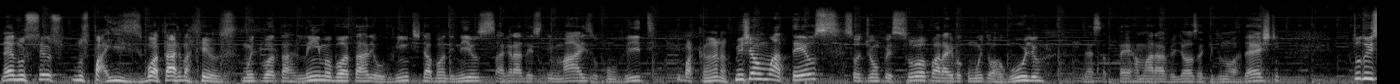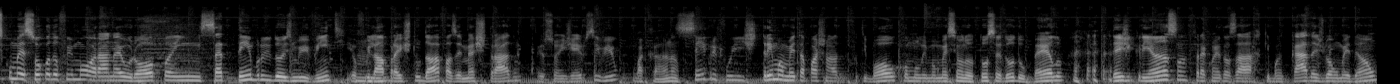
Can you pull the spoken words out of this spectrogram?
né, nos seus nos países. Boa tarde, Matheus. Muito boa tarde, Lima. Boa tarde, ouvintes da Band News. Agradeço demais o convite. Que bacana. Me chamo Matheus, sou de João Pessoa, Paraíba com muito orgulho dessa terra maravilhosa aqui do Nordeste. Tudo isso começou quando eu fui morar na Europa em setembro de 2020. Eu fui lá para estudar, fazer mestrado. Eu sou engenheiro civil. Bacana. Sempre fui extremamente apaixonado por futebol, como o Lima mencionou, torcedor do Belo. Desde criança, frequento as arquibancadas do Almedão.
